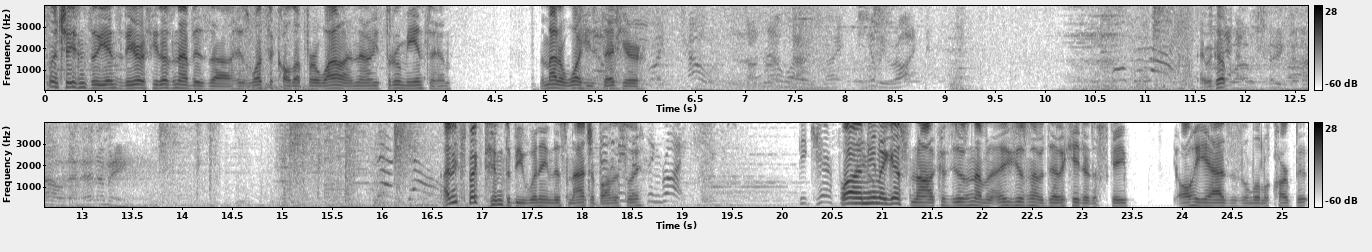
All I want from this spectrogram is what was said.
I'm him to the ends of the earth. He doesn't have his uh, his what's it called up for a while, and now he threw me into him. No matter what, he's dead here. She'll be right. There we go. I'd expect him to be winning this matchup, honestly. Well, I mean, I guess not, because he doesn't have an, he doesn't have a dedicated escape. All he has is a little carpet.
